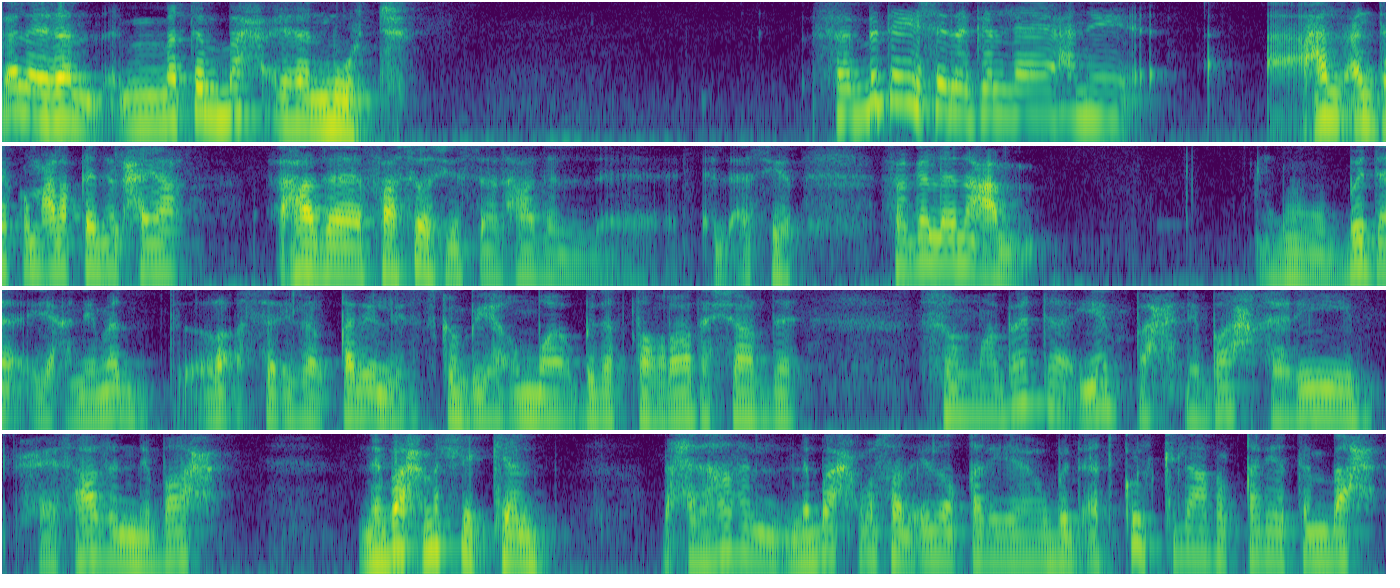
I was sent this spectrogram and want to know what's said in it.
قال إذا ما تنبح إذا موت. فبدأ يسأله قال له يعني هل عندكم على قيد الحياة؟ هذا فاسوس يسأل هذا الأسير. فقال له نعم. وبدأ يعني مد رأسه إلى القرية اللي تسكن بها أمه وبدات نظراته شاردة. ثم بدأ ينبح نباح غريب بحيث هذا النباح نباح مثل الكلب بحيث هذا النباح وصل إلى القرية وبدأت كل كلاب القرية تنبح.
